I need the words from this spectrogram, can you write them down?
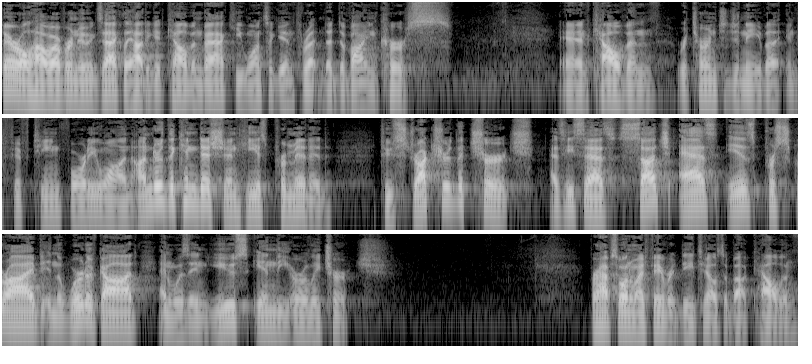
Farel, however, knew exactly how to get Calvin back. He once again threatened a divine curse. And Calvin returned to Geneva in 1541 under the condition he is permitted to structure the church, as he says, such as is prescribed in the Word of God and was in use in the early church. Perhaps one of my favorite details about Calvin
